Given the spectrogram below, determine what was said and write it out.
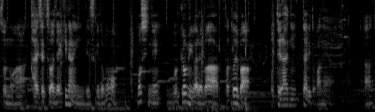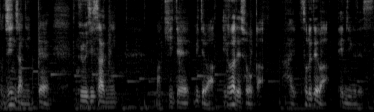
その解説はできないんですけども、もしね、ご興味があれば、例えばお寺に行ったりとかね、あと神社に行って、宮司さんに、まあ、聞いてみてはいかがでしょうか。はい。それではエンディングです。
